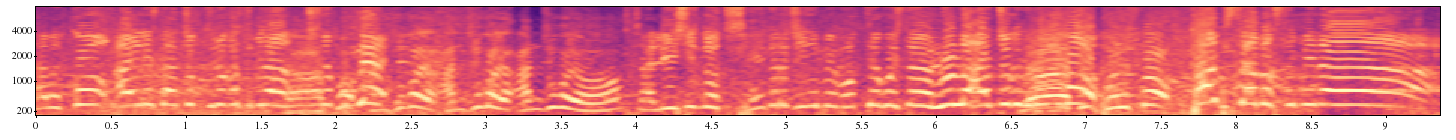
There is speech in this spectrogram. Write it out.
잡았고 알리사 쪽 들어갔습니다. 자, 진짜 소-. 안 죽어요 안 죽어요 안 죽어요 자, 리신도 제대로 진입을 못하고 있어요. 룰러 안쪽에 들어가고 벌써 감싸 먹습니다.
